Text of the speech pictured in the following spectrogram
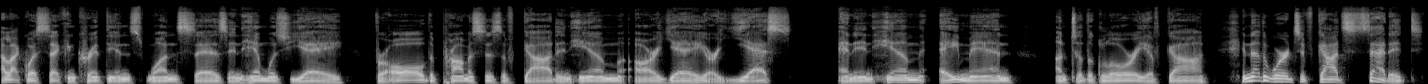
I like what 2 Corinthians 1 says, In him was yea, for all the promises of God in him are yea or yes, and in him amen unto the glory of God. In other words, if God said it,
